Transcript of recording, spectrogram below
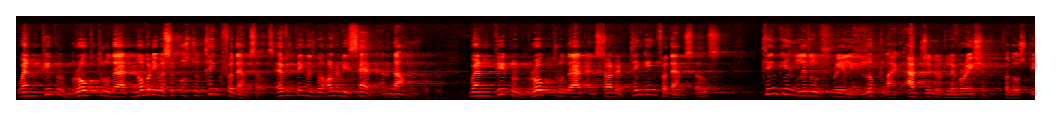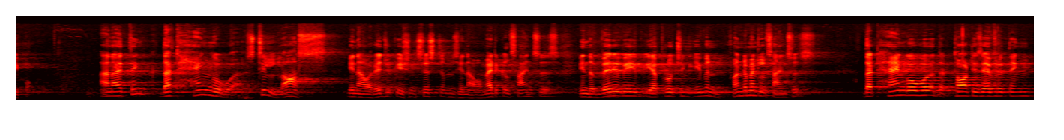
When people broke through that, nobody was supposed to think for themselves, everything was already said and done. When people broke through that and started thinking for themselves, thinking little freely looked like absolute liberation for those people. And I think that hangover still lasts in our education systems, in our medical sciences, in the very way we are approaching even fundamental sciences. That hangover, that thought is everything,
